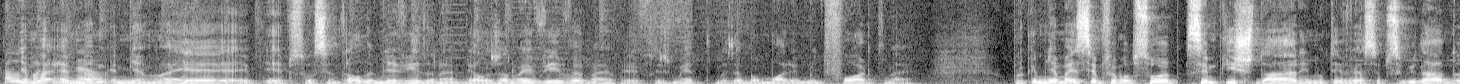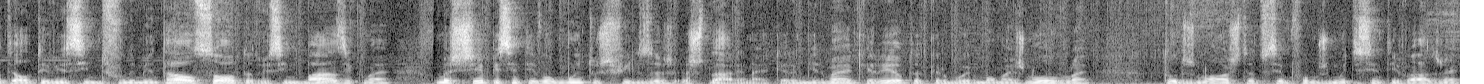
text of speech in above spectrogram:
Fala minha um mãe, a, a, minha mãe é, é, a pessoa central da minha vida, não é? ela já não é viva, não é? infelizmente, mas é uma memória muito forte, não é? porque a minha mãe sempre foi uma pessoa, sempre quis estudar e não teve essa possibilidade, portanto, ela teve ensino fundamental só, portanto, o ensino básico, não é? mas sempre incentivou muito os filhos a, a estudarem, não é? quer a minha irmã, quer eu, portanto, quer o meu irmão mais novo, não é? Todos nós, portanto, sempre fomos muito incentivados é?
